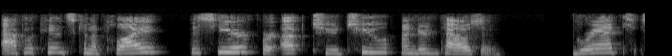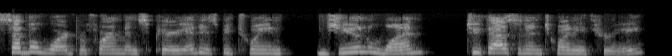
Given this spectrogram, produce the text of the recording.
Applicants can apply this year for up to 200,000. Grant subaward performance period is between June 1, 2023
